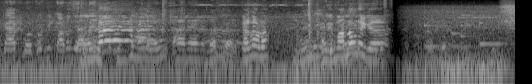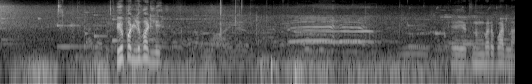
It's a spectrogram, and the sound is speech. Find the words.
काय फोटो बी काढून देतो. काढला ना मानव नाही का हे पडली पडली हे एक नंबर पडला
